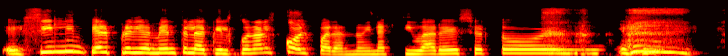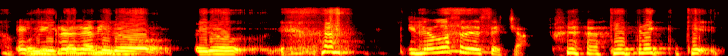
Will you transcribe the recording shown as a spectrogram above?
eh, sin limpiar previamente la piel con alcohol para no inactivar el, cierto, el, microorganismo. pero, y luego se desecha. ¿Qué,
